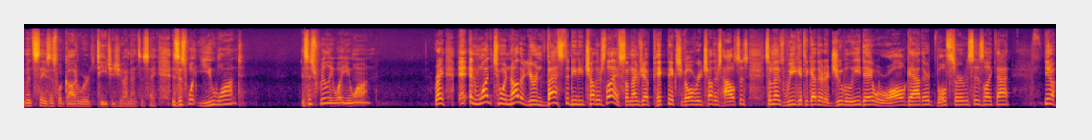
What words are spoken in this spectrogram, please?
I meant to say, is this what God word teaches you? I meant to say, is this what you want? Is this really what you want? Right? And one to another, you're invested in each other's lives. Sometimes you have picnics, you go over each other's houses. Sometimes we get together at a Jubilee Day where we're all gathered, both services like that. You know,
